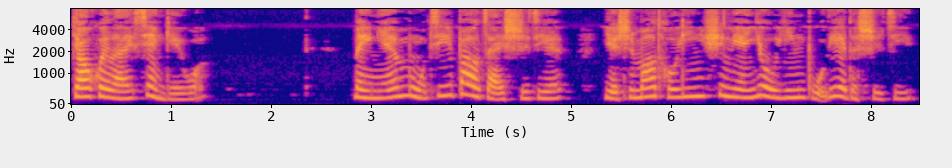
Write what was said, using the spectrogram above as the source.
叼回来献给我。每年母鸡抱崽时节，也是猫头鹰训练幼鹰捕猎的时机。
